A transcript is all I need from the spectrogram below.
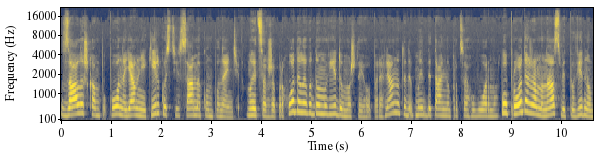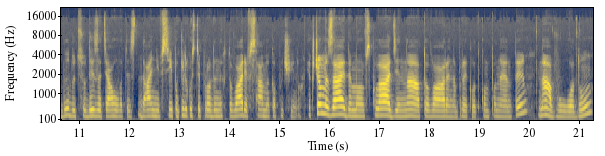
залишкам, по наявній кількості саме компонентів. Ми це вже проходили в одному відео, можете його переглянути, ми детально про це говоримо. По продажам у нас відповідно будуть сюди затягуватись дані всі по кількості проданих товарів саме капучино. Якщо ми зайдемо в складі на товари, наприклад, компоненти, на воду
